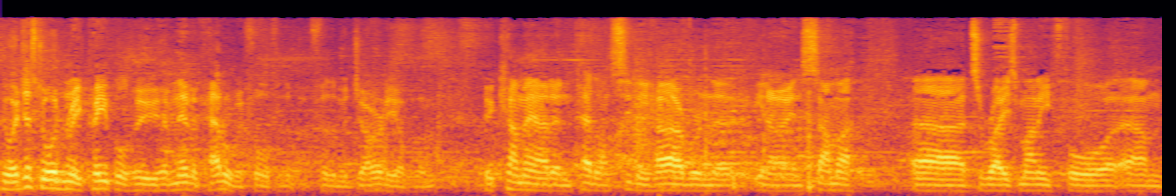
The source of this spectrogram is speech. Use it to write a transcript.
who are just ordinary people who have never paddled before for the, for the majority of them, who come out and paddle on Sydney Harbour in the you know in summer uh, to raise money for um,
